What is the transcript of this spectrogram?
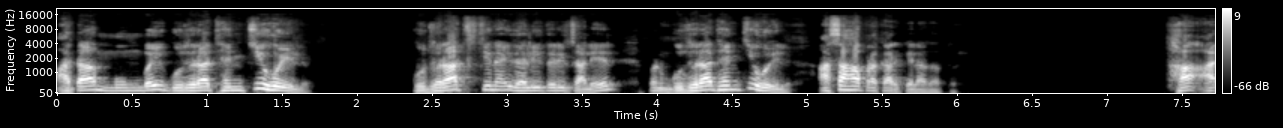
आता मुंबई गुजराथ्यांची होईल. गुजरातची नाही झाली तरी चालेल पण गुजराथ्यांची होईल असा हा प्रकार केला जातोय. हा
